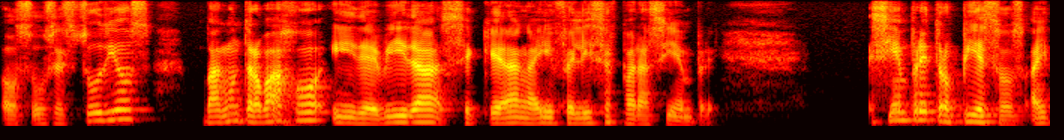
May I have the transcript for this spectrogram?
o, sus estudios, van a un trabajo y de vida se quedan ahí felices para siempre. Siempre hay tropiezos. Hay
